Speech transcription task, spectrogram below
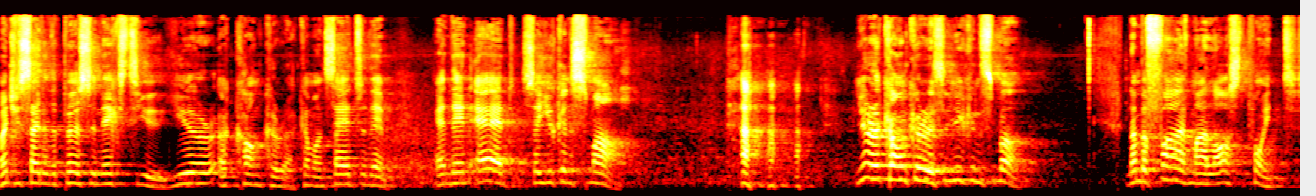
Why don't you say to the person next to you, You're a conqueror? Come on, say it to them. And then add so you can smile. You're a conqueror, so you can smile. Number five, my last point.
